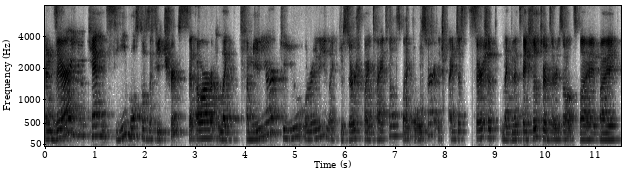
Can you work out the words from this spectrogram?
And there you can see most of the features that are like familiar to you already, like to search by titles, by author. If I just search it, like let's say filtered the results by by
